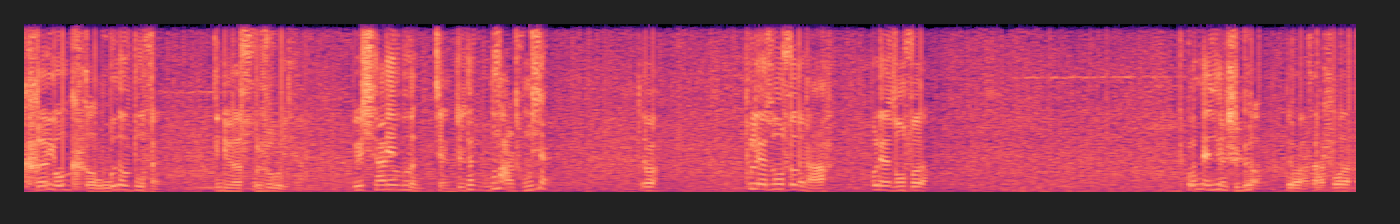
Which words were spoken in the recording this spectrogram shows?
可有可无的部分给你们复述一下，因为其他那部分简直它无法重现，对吧？布列松说的啥？布列松说的。关键性时刻，对吧？咋说的？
